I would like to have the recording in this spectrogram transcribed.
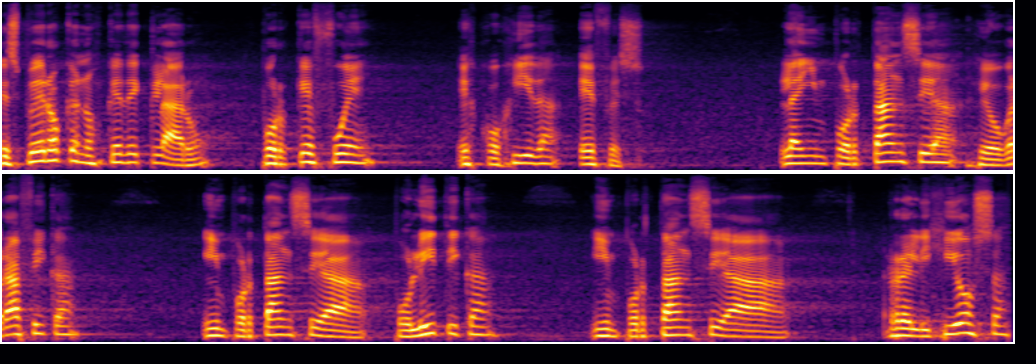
espero que nos quede claro por qué fue escogida Éfeso la importancia geográfica, importancia política, importancia religiosa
